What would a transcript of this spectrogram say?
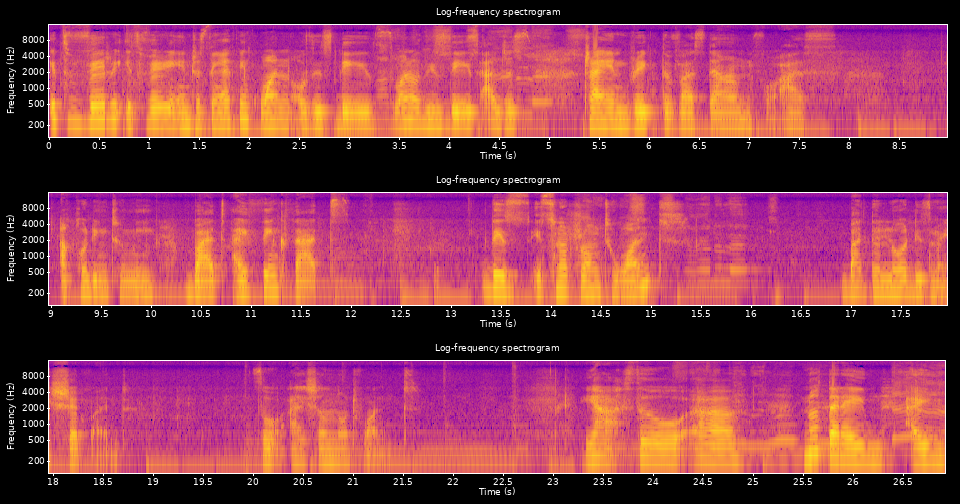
it's very it's very interesting. I think one of these days, one of these days I'll just try and break the verse down for us according to me. But I think that this it's not wrong to want, but the Lord is my shepherd so I shall not want. Yeah, so uh, not that I I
